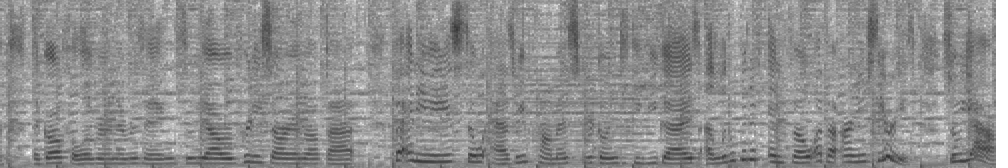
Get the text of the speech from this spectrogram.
the girl fell over and everything. So yeah, we're pretty sorry about that. But anyways, so as we promised, we're going to give you guys a little bit of info about our new series. So yeah,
